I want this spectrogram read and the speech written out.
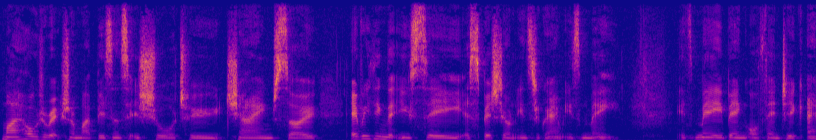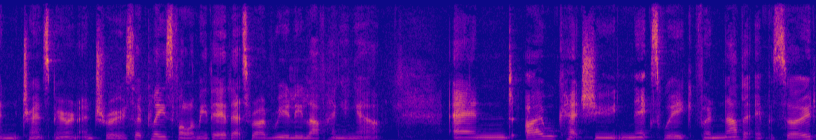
My whole direction of my business is sure to change, so everything that you see, especially on Instagram, is me. It's me being authentic and transparent and true. So please follow me there. That's where I really love hanging out. And I will catch you next week for another episode.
